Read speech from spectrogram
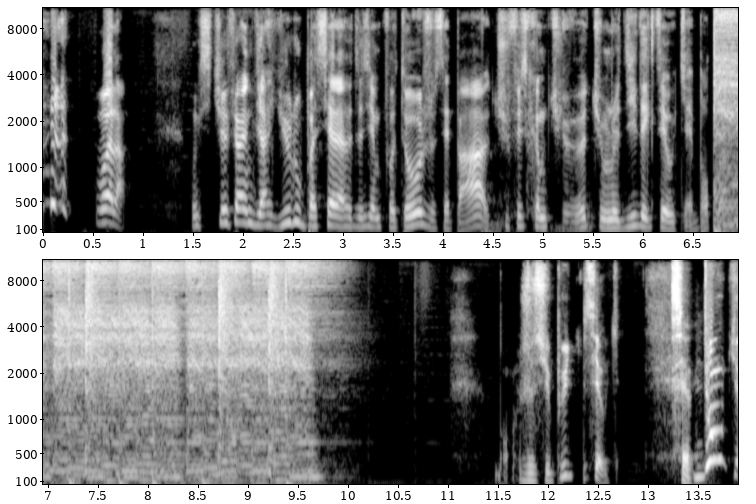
voilà. Donc si tu veux faire une virgule ou passer à la deuxième photo, je sais pas, tu fais comme tu veux, tu me le dis dès que t'es ok pour toi. Bon, je suis plus, c'est ok. Donc,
